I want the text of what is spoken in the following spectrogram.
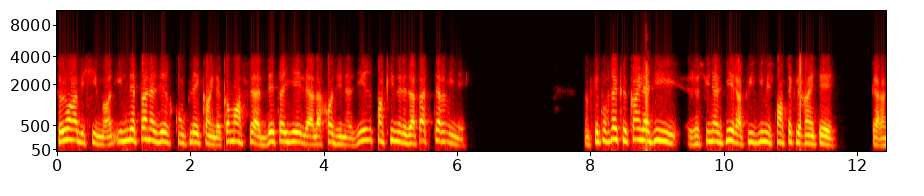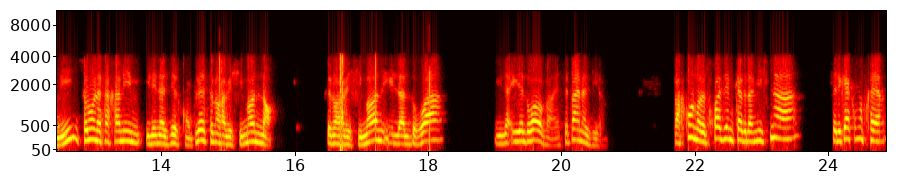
Selon Rabbi Shimon, il n'est pas nazir complet quand il a commencé à détailler les halachot du nazir tant qu'il ne les a pas terminés. Donc c'est pour ça que quand il a dit je suis nazir, et puis il dit mais je pensais que le vin était permis, selon les Chachamim, il est nazir complet, selon Rabbi Shimon, non. Selon Rabbi Shimon, il a le droit, il a, le droit au vin, et c'est pas un nazir. Par contre, dans le troisième cas de la Mishnah, c'est le cas contraire.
